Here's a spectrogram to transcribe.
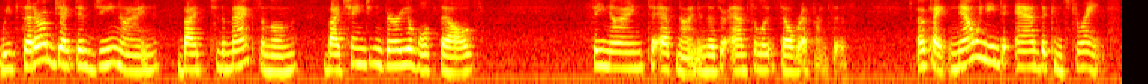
we've set our objective G9 by to the maximum by changing variable cells C9 to F9 and those are absolute cell references. Okay, now we need to add the constraints.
